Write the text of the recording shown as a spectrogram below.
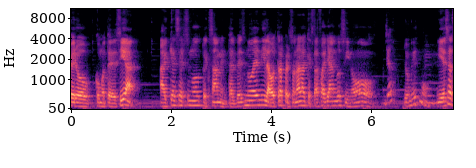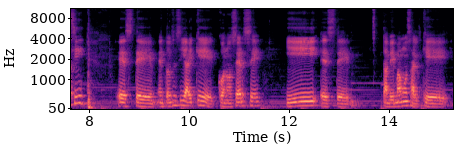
pero como te decía, hay que hacerse un autoexamen, tal vez no es ni la otra persona la que está fallando, sino yo, yo mismo, y es así, este, entonces sí, hay que conocerse y este, también vamos al que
